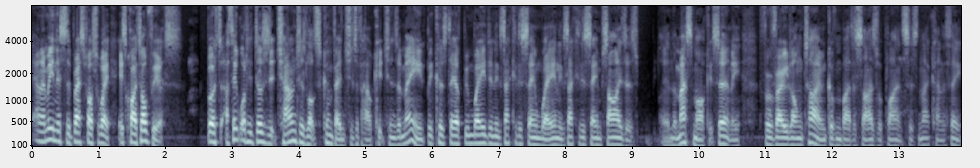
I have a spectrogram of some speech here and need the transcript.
and I mean this is the best possible way, it's quite obvious. But I think what it does is it challenges lots of conventions of how kitchens are made because they have been made in exactly the same way and exactly the same sizes in the mass market certainly for a very long time, governed by the size of appliances and that kind of thing.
